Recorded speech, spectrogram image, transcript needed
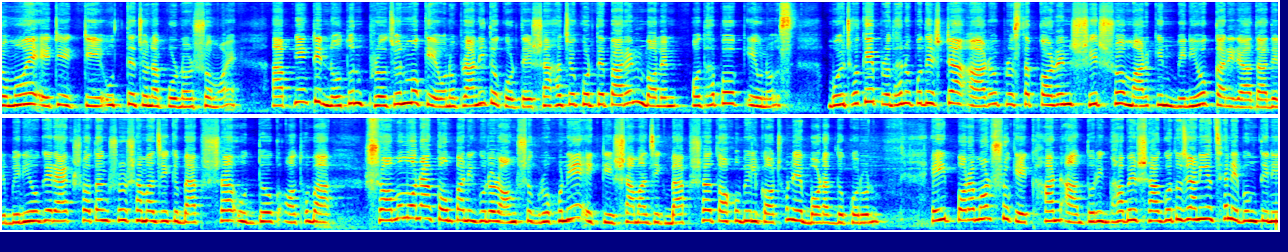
সময় এটি একটি উত্তেজনাপূর্ণ সময়। আপনি একটি নতুন প্রজন্মকে অনুপ্রাণিত করতে সাহায্য করতে পারেন, বলেন অধ্যাপক ইউনুস। বৈঠকে প্রধান উপদেষ্টা আরও প্রস্তাব করেন, শীর্ষ মার্কিন বিনিয়োগকারীরা তাদের বিনিয়োগের এক শতাংশ সামাজিক ব্যবসা, উদ্যোগ অথবা সমমনা কোম্পানিগুলোর অংশগ্রহণে একটি সামাজিক ব্যবসা তহবিল গঠনে বরাদ্দ করুন। এই পরামর্শকে খান আন্তরিকভাবে স্বাগত জানিয়েছেন এবং তিনি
